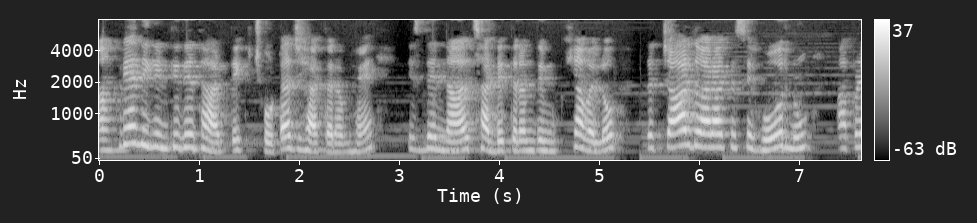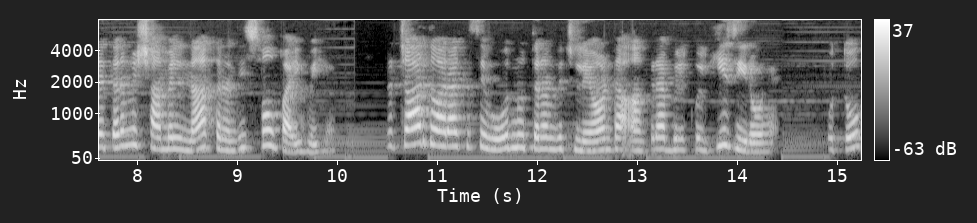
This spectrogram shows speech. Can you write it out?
ਆંકੜਿਆਂ ਦੀ ਗਿਣਤੀ ਦੇ ਆਧਾਰ ਤੇ ਇੱਕ ਛੋਟਾ ਜਿਹਾ ਧਰਮ ਹੈ। ਇਸ ਦੇ ਨਾਲ ਸਾਡੇ ਧਰਮ ਦੇ ਮੁਖੀਆਂ ਵੱਲੋਂ ਪ੍ਰਚਾਰ ਦੁਆਰਾ ਕਿਸੇ ਹੋਰ ਨੂੰ ਆਪਣੇ ਧਰਮ ਵਿੱਚ ਸ਼ਾਮਿਲ ਨਾ ਕਰਨ ਦੀ ਸਹੁੰ ਪਾਈ ਹੋਈ ਹੈ। ਪ੍ਰਚਾਰ ਦੁਆਰਾ ਕਿਸੇ ਹੋਰ ਨੂੰ ਧਰਮ ਵਿੱਚ ਲਿਆਉਣ ਦਾ ਅੰਕੜਾ ਬਿਲਕੁਲ ਹੀ ਜ਼ੀਰੋ ਹੈ। ਉਤੋਂ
